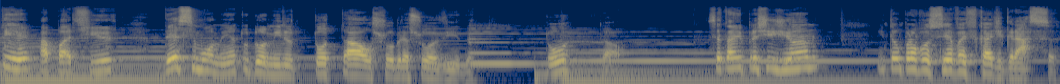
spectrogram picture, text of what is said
ter a partir desse momento o domínio total sobre a sua vida. Total. Você está me prestigiando, então para você vai ficar de graça.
